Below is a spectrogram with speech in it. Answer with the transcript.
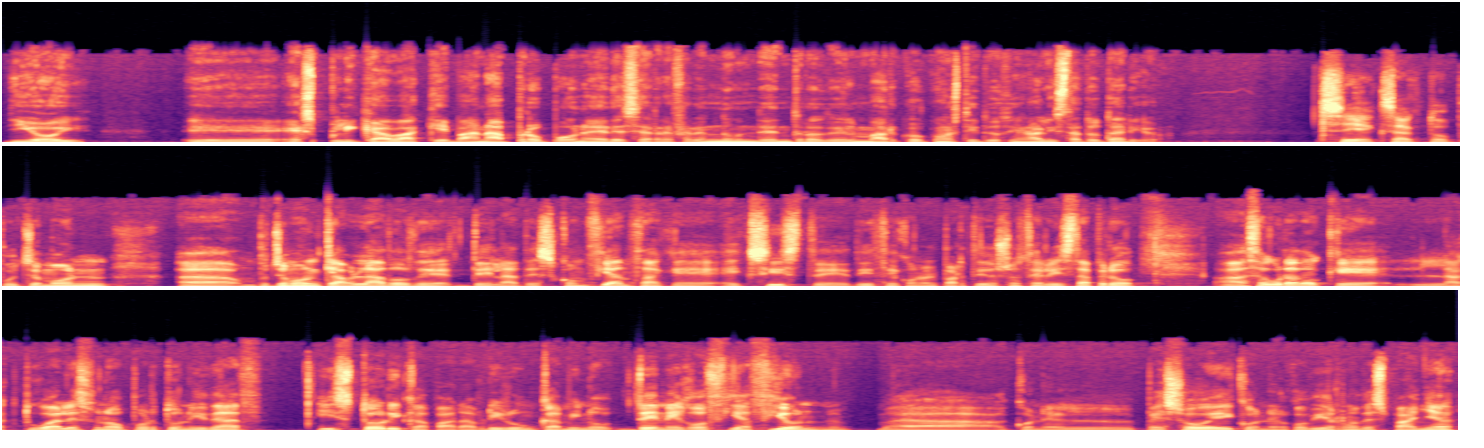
y hoy eh, explicaba que van a proponer ese referéndum dentro del marco constitucional y estatutario. Sí, exacto. Puigdemont, uh, Puigdemont que ha hablado de, de, la desconfianza que existe, dice, con el Partido Socialista, pero ha asegurado que la actual es una oportunidad histórica para abrir un camino de negociación uh, con el PSOE y con el gobierno de España,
